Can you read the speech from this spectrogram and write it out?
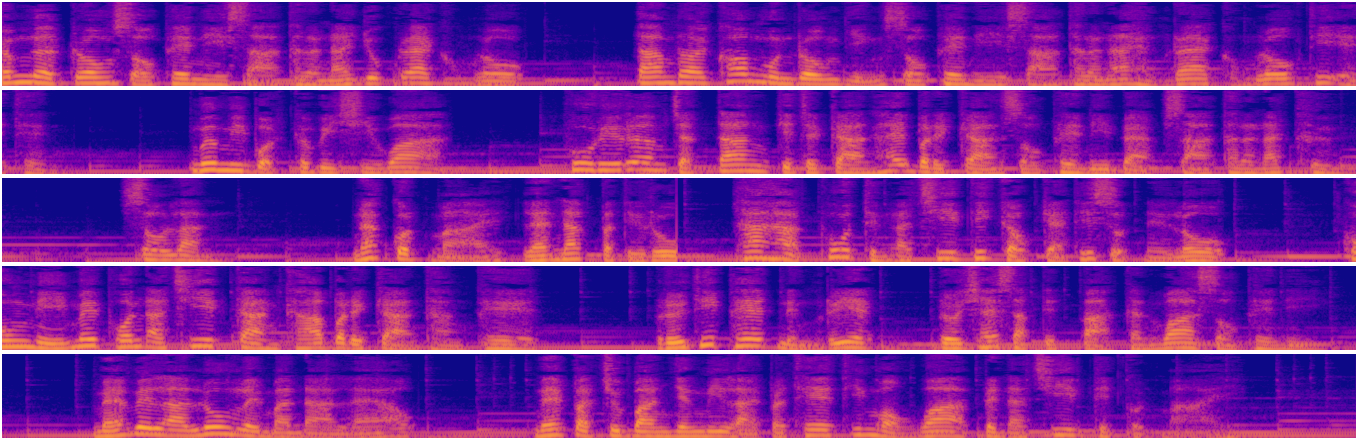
กำเนิดโรงโสเพณีสาธารณะยุคแรกของโลก ตามรอยข้อมูลโรงหญิงโสเพณีสาธารณะแห่งแรกของโลกที่เอเธนเมื่อมีบทกวีชี้ว่า ผู้ริเริ่มจัดตั้งกิจการให้บริการโสเพณีแบบสาธารณะคือ โซลัน นักกฎหมายและนักปฏิรูป ถ้าหากพูดถึงอาชีพที่เก่าแก่ที่สุดในโลก คงหนีไม่พ้นอาชีพการค้าบริการทางเพศ หรือที่เพศหนึ่งเรียก โดยใช้ศัพท์ติดปากกันว่าโสเพณี แม้เวลาล่วงเลยมานานแล้ว ในปัจจุบันยังมีหลายประเทศที่มองว่าเป็นอาชีพผิดกฎหมาย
